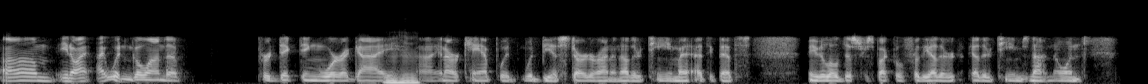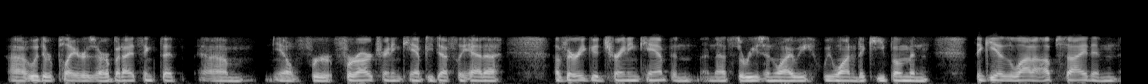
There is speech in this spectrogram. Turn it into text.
Um, you know, I, I wouldn't go on to predicting where a guy mm-hmm. uh, in our camp would would be a starter on another team. I, I think that's maybe a little disrespectful for the other other teams not knowing uh, who their players are. But I think that um, you know for for our training camp, he definitely had a a very good training camp, and and that's the reason why we we wanted to keep him. And I think he has a lot of upside, and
